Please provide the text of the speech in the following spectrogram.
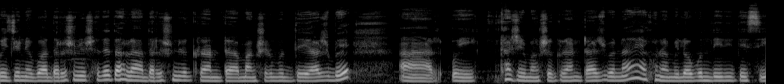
বেজে নেব আদা রসুনের সাথে, তাহলে আদা রসুনের গ্রানটা মাংসের মধ্যে আসবে। আর ওই খাসির মাংসের গ্রানটা আসবে না। এখন আমি লবণ দিয়ে দিতেছি।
